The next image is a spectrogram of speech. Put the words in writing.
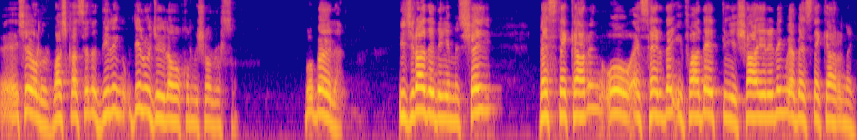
e, şey olur, başkasını dilin dil ucuyla okumuş olursun. Bu böyle. İcra dediğimiz şey bestekarın o eserde ifade ettiği şairinin ve bestekarının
